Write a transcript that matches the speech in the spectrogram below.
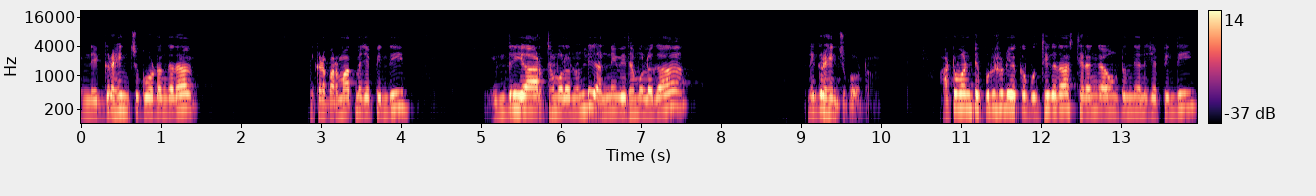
నిగ్రహించుకోవటం కదా. ఇక్కడ పరమాత్మ చెప్పింది ఇంద్రియార్థముల నుండి అన్ని విధములుగా నిగ్రహించుకోవటం. అటువంటి పురుషుడి యొక్క బుద్ధి కదా స్థిరంగా ఉంటుంది అని చెప్పింది.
